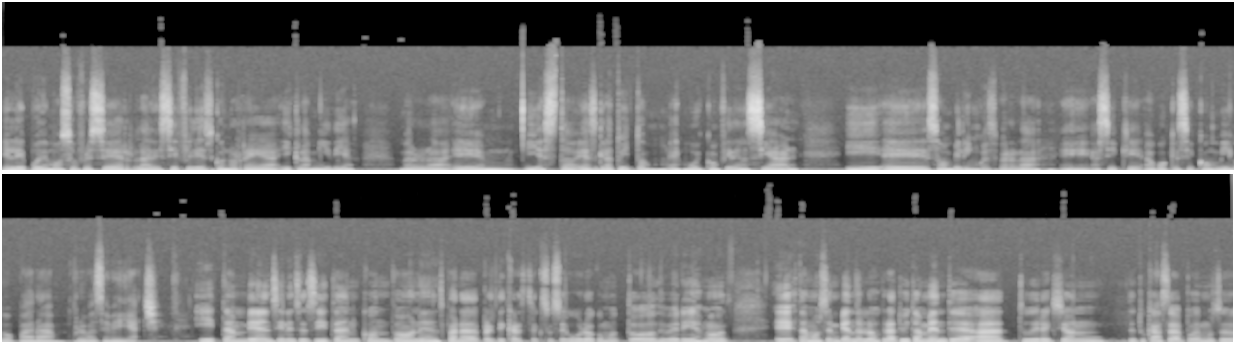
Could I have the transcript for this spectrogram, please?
le podemos ofrecer la de sífilis, gonorrea y clamidia, ¿verdad? Em, y esto es gratuito, es muy confidencial y eh, son bilingües, ¿verdad? Eh, así que abóquese conmigo para pruebas de VIH. Y también si necesitan condones para practicar sexo seguro, como todos deberíamos, eh, estamos enviándolos gratuitamente a tu dirección de tu casa. Podemos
